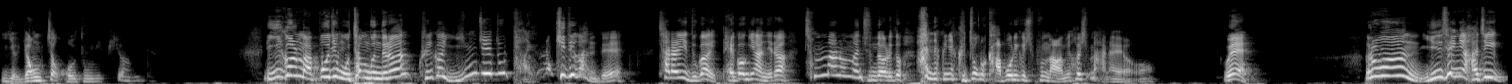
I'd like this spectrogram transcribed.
이 영적 어둠이 필요합니다. 이걸 맛보지 못한 분들은 그러니까 임재도 별로 기대가 안 돼. 차라리 누가 100억이 아니라 천만 원만 준다 그래도 아, 나 그냥 그쪽으로 가버리고 싶은 마음이 훨씬 많아요. 왜? 여러분, 인생이 아직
